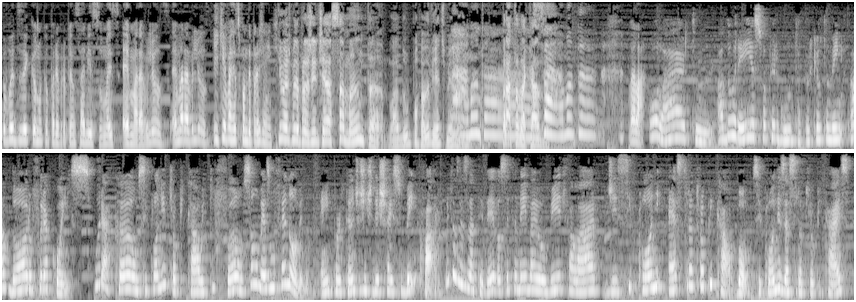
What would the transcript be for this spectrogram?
Eu vou dizer que eu nunca parei pra pensar nisso, mas é maravilhoso. É maravilhoso. E quem vai responder pra gente? Quem vai responder pra gente é a Samantha, lá do Portal Deviante mesmo. né? Samantha! Prata da casa. Samantha! Vai lá. Olá, Arthur. Adorei a sua pergunta, porque eu também adoro furacões. Furacão, ciclone tropical e tufão são o mesmo fenômeno. É importante a gente deixar isso bem claro. Muitas vezes na TV você também vai ouvir falar de ciclone extratropical. Bom, ciclones extratropicais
